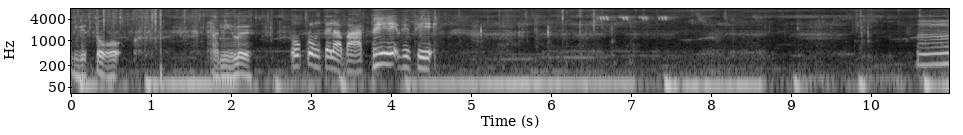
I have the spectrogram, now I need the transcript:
มีแต่โตะอันนี้เลย ตกลงแต่ละบาทเพะเพะเพะ อืม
